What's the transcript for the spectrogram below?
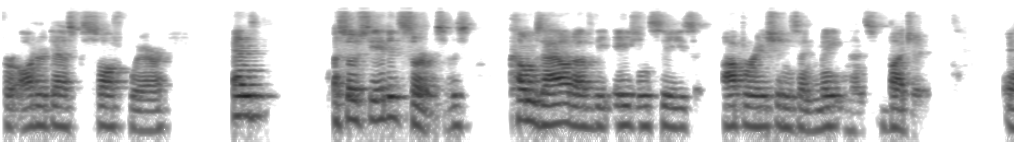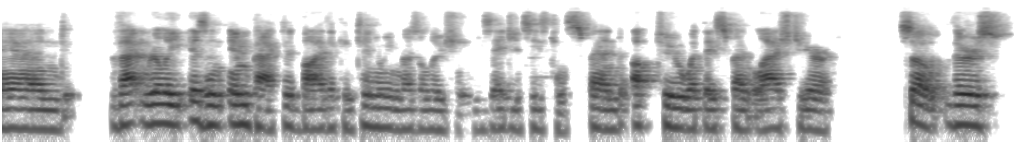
for Autodesk software and associated services comes out of the agency's operations and maintenance budget. And that really isn't impacted by the continuing resolution. These agencies can spend up to what they spent last year. So there's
